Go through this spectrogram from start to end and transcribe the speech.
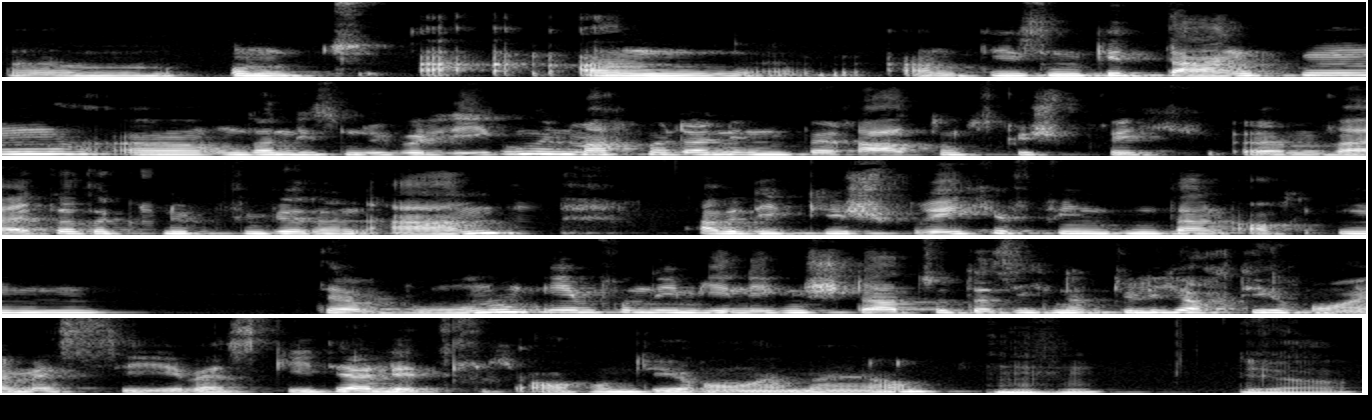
Ähm, und an, an diesen Gedanken äh, und an diesen Überlegungen machen wir dann im Beratungsgespräch ähm, weiter, da knüpfen wir dann an. Aber die Gespräche finden dann auch in der Wohnung eben von demjenigen statt, sodass ich natürlich auch die Räume sehe, weil es geht ja letztlich auch um die Räume. Ja. Mhm. ja.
